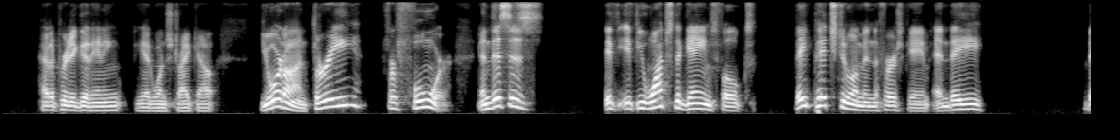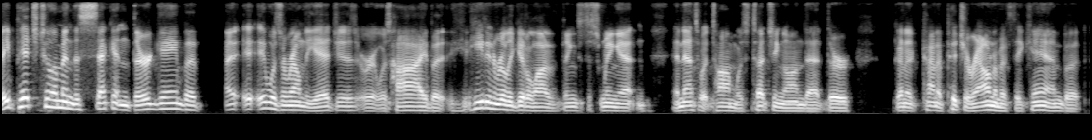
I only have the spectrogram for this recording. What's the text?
had a pretty good inning. He had one strikeout. Yordan, three for four. And this is if if you watch the games, folks, they pitched to him in the first game and they they pitched to him in the second and third game, but it, it, was around the edges or it was high, but he, he didn't really get a lot of things to swing at, and and that's what Tom was touching on that they're going to kind of pitch around him if they can, but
